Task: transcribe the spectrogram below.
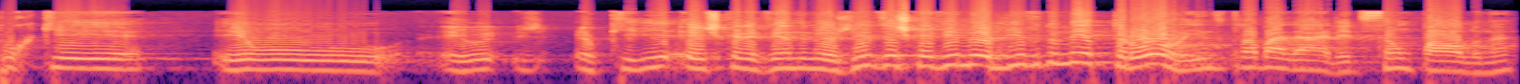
porque eu, eu, eu queria, eu escrevendo meus livros, eu escrevi meu livro no metrô, indo trabalhar, ele é de São Paulo, né?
